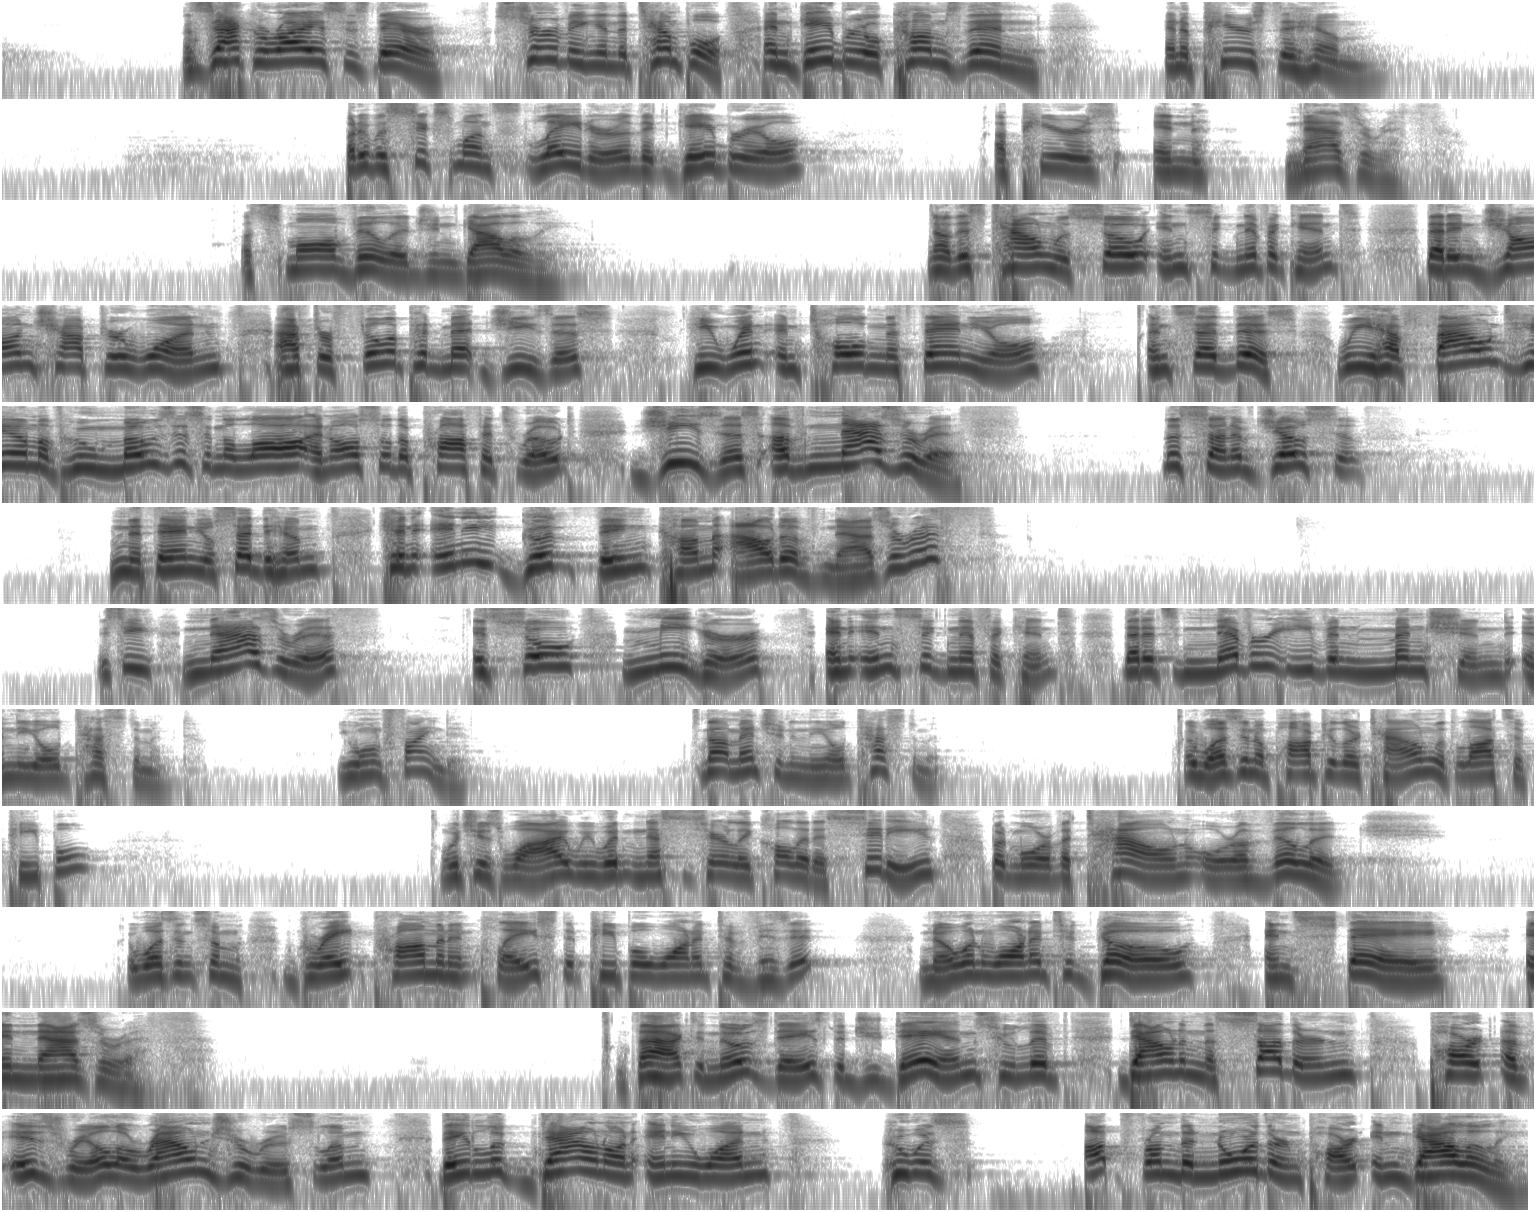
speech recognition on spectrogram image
And Zacharias is there serving in the temple, and Gabriel comes then and appears to him. But it was six months later that Gabriel appears in Nazareth, a small village in Galilee. Now, this town was so insignificant that in John chapter 1, after Philip had met Jesus, he went and told Nathanael and said this We have found him of whom Moses and the law and also the prophets wrote, Jesus of Nazareth, the son of Joseph. Nathanael said to him, Can any good thing come out of Nazareth? You see, Nazareth is so meager and insignificant that it's never even mentioned in the Old Testament. You won't find it. It's not mentioned in the Old Testament. It wasn't a popular town with lots of people, which is why we wouldn't necessarily call it a city, but more of a town or a village. It wasn't some great prominent place that people wanted to visit. No one wanted to go and stay in Nazareth. In fact, in those days, the Judeans who lived down in the southern part of Israel around Jerusalem, they looked down on anyone who was up from the northern part in Galilee.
